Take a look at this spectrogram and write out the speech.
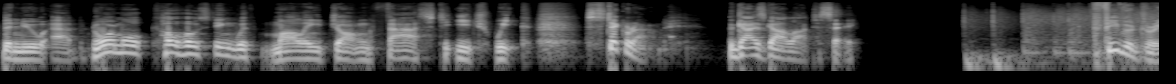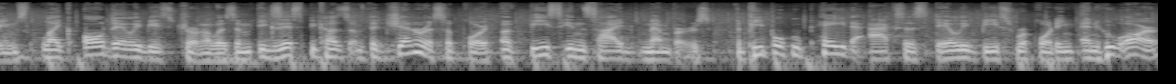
The New Abnormal, co hosting with Molly Jong Fast each week. Stick around. The guy's got a lot to say. Fever Dreams, like all Daily Beast journalism, exists because of the generous support of Beast Inside members, the people who pay to access Daily Beast reporting and who are,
